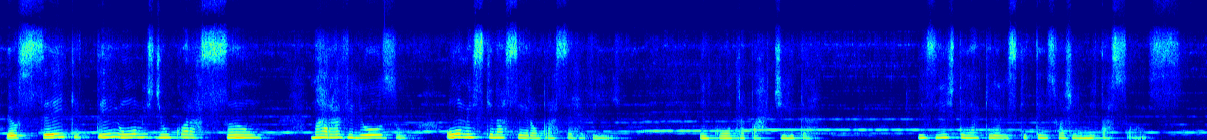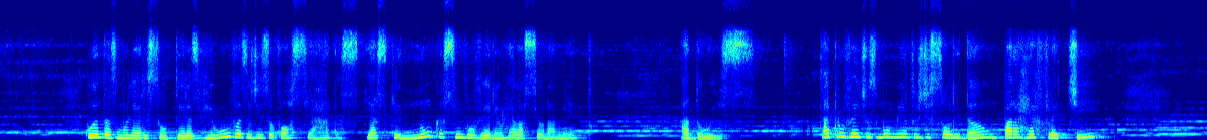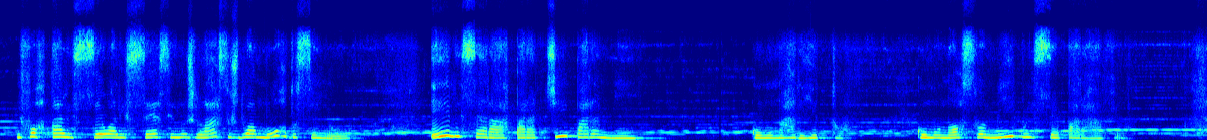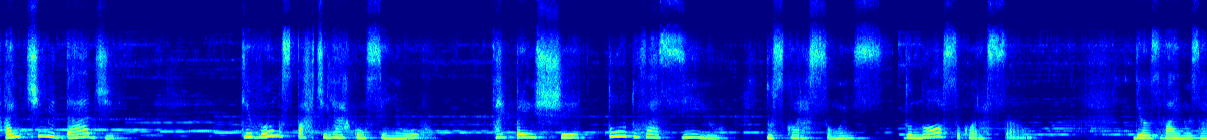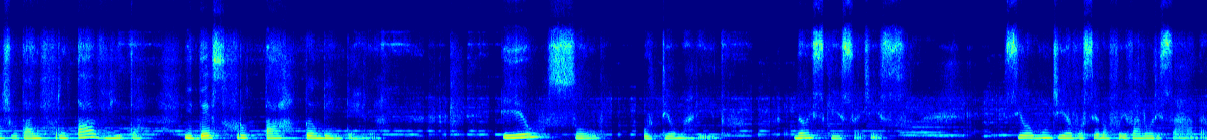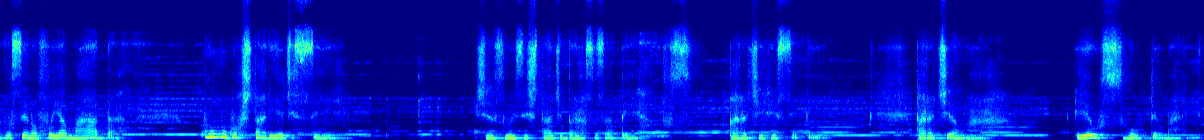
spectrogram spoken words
Eu sei que tem homens de um coração maravilhoso, homens que nasceram para servir. Em contrapartida, existem aqueles que têm suas limitações. Quantas mulheres solteiras, viúvas e divorciadas, e as que nunca se envolveram em um relacionamento a dois. Aproveite os momentos de solidão para refletir e fortalecer o alicerce nos laços do amor do Senhor. Ele será para ti e para mim como marido, como nosso amigo inseparável a intimidade que vamos partilhar com o Senhor vai preencher todo o vazio dos corações, do nosso coração. Deus vai nos ajudar a enfrentar a vida e desfrutar também dela. Eu sou o teu marido. Não esqueça disso. Se algum dia você não foi valorizada, você não foi amada, como gostaria de ser? Jesus está de braços abertos para te receber, para te amar. Eu sou teu marido.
